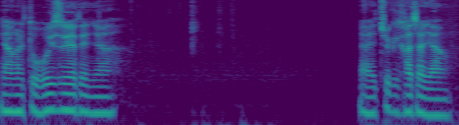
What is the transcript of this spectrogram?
양을 또 어디서 해야 되냐? 야 이쪽에 가자 양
